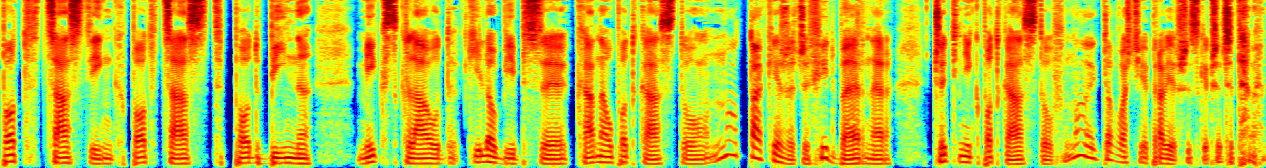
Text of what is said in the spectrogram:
podcasting, podcast, podbin, Mixcloud, Kilobipsy, kanał podcastu, no takie rzeczy, Feedburner, czytnik podcastów, no i to właściwie prawie wszystkie przeczytałem,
